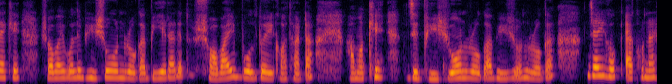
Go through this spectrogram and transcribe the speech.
দেখে সবাই বলে ভীষণ রোগা, বিয়ের আগে তো সবাই বলতো এই কথাটা, আমাকে যে ভীষণ রোগা ভীষণ রোগা। যাই হোক, এখন আর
